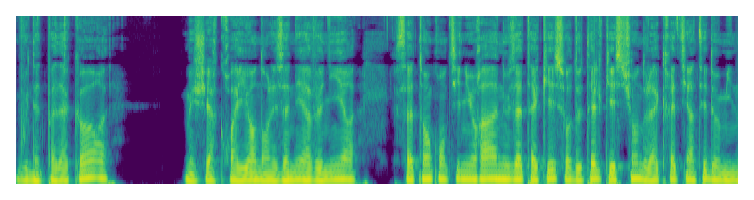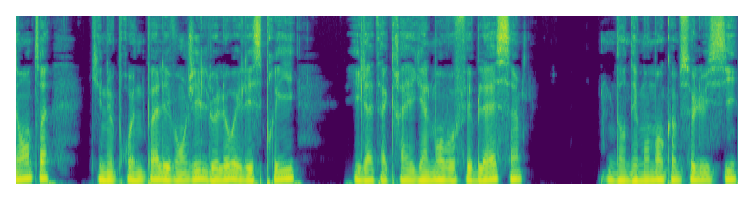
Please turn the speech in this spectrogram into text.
Vous n'êtes pas d'accord? Mes chers croyants, dans les années à venir, Satan continuera à nous attaquer sur de telles questions de la chrétienté dominante qui ne prônent pas l'évangile de l'eau et l'esprit. Il attaquera également vos faiblesses. Dans des moments comme celui-ci,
